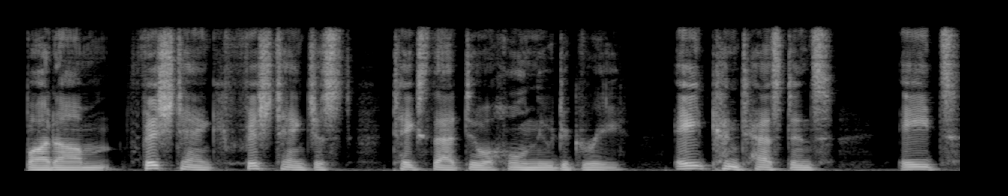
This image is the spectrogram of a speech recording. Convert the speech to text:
but um, Fish Tank, Fish Tank just takes that to a whole new degree. Eight contestants, eight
